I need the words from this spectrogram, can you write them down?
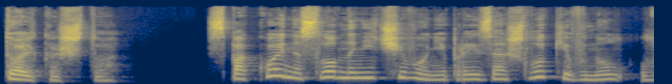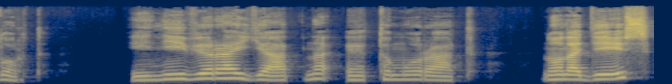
Только что». Спокойно, словно ничего не произошло, кивнул лорд. «И невероятно этому рад. Но, надеюсь,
